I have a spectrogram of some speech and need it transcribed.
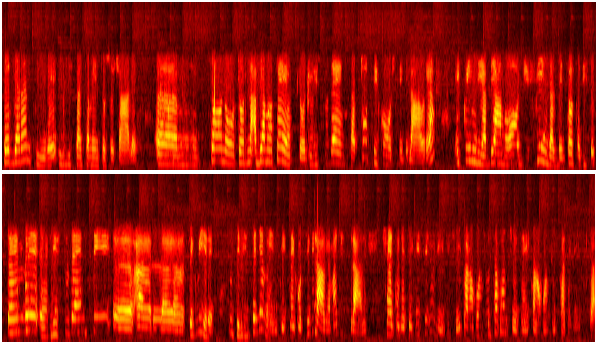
per garantire il distanziamento sociale. Um, torna- abbiamo aperto giurisprudenza tutti i corsi di laurea e quindi abbiamo oggi fin dal 28 di settembre eh, gli studenti eh, a seguire tutti gli insegnamenti dei corsi di laurea magistrale, scienze dei servizi giuridici, italo congiunta francese e italo congiunta tedesca.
